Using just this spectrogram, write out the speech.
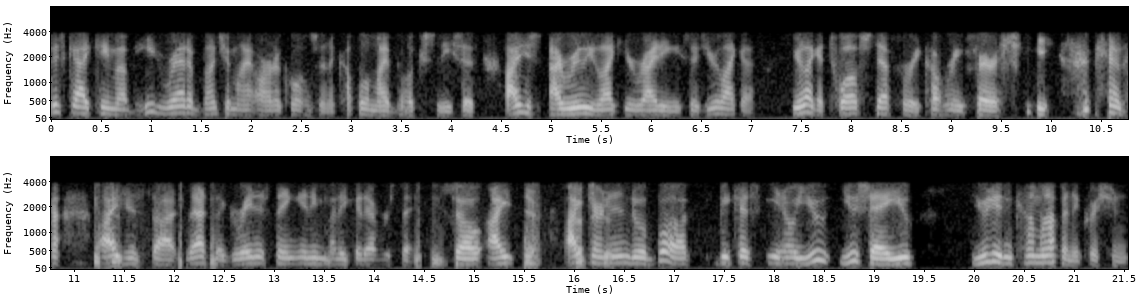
this guy came up he'd read a bunch of my articles and a couple of my books and he says I just I really like your writing he says you're like a you're like a 12 step for recovering Pharisee and I just thought that's the greatest thing anybody could ever say Mhm. so I Yeah, I turned good. it into a book because you know you you say you you didn't come up in a Christian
